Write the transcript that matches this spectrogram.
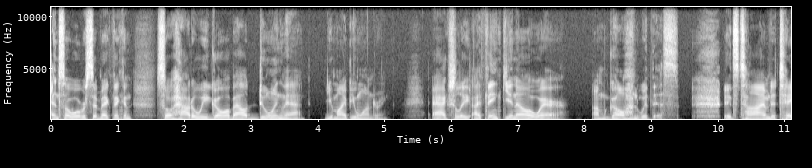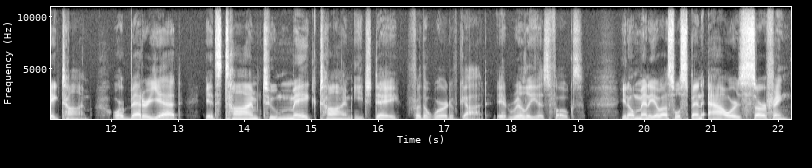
And so we're sitting back thinking, so how do we go about doing that? You might be wondering. Actually, I think you know where I'm going with this. It's time to take time. Or better yet, it's time to make time each day for the Word of God. It really is, folks. You know, many of us will spend hours surfing,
